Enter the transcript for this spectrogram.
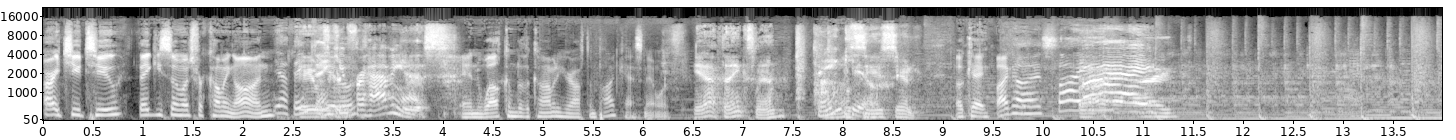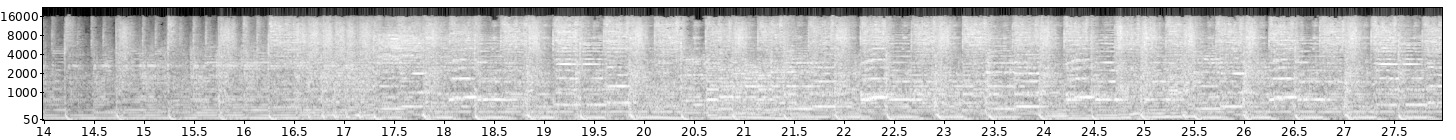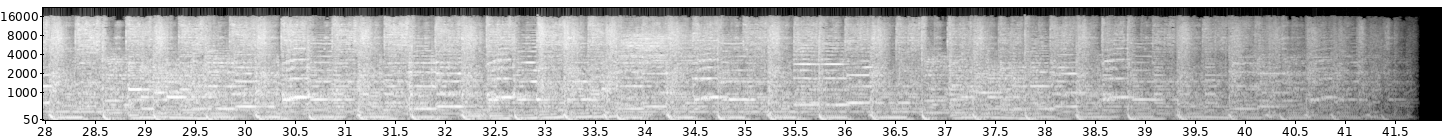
All right, you two. Thank you so much for coming on, Yeah, thank Hey, you. Thank you for having us. and welcome to the Comedy Here Often Podcast Network. yeah, thanks, man. Thank We'll you. see you soon. Okay, bye, guys. Bye. Bye. Bye.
